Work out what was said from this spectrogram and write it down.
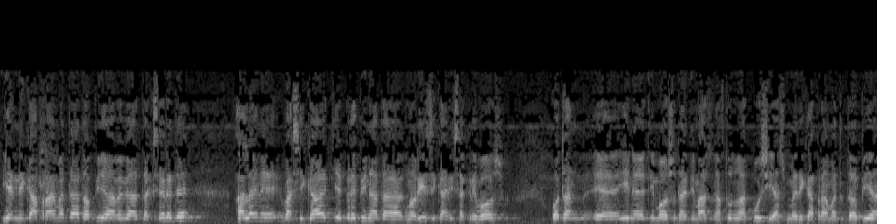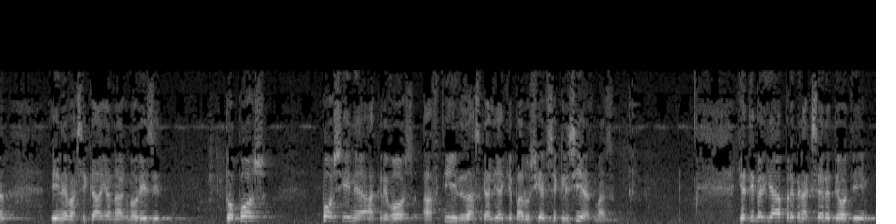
γενικά πράγματα τα οποία βέβαια τα ξέρετε αλλά είναι βασικά και πρέπει να τα γνωρίζει κανείς ακριβώς όταν ε, είναι έτοιμος, όταν ετοιμάζουν αυτό να ακούσει ας πούμε μερικά πράγματα τα οποία είναι βασικά για να γνωρίζει το πώς, πώς είναι ακριβώς αυτή η διδασκαλία και παρουσία της Εκκλησίας μας. Γιατί παιδιά πρέπει να ξέρετε ότι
